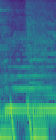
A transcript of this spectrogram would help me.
flores.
